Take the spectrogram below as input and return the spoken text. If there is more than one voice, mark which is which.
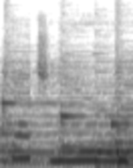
Speaker 1: catch you.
